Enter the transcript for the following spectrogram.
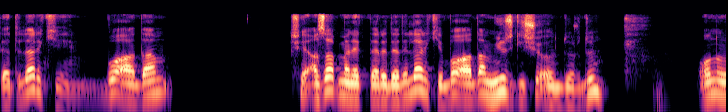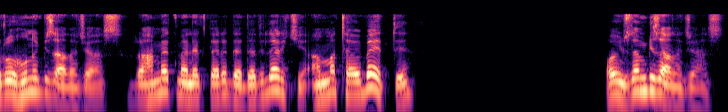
dediler ki bu adam şey azap melekleri dediler ki bu adam yüz kişi öldürdü. Onun ruhunu biz alacağız. Rahmet melekleri de dediler ki ama tövbe etti. O yüzden biz alacağız.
